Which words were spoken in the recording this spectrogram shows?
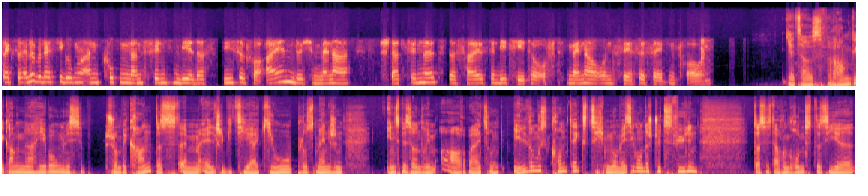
sexuelle Belästigungen angucken, dann finden wir, dass diese vor allem durch Männer stattfindet. Das heißt, sind die Täter oft Männer und sehr, sehr selten Frauen. Jetzt aus vorangegangenen Erhebungen ist schon bekannt, dass ähm, LGBTIQ plus Menschen insbesondere im Arbeits- und Bildungskontext sich nur mäßig unterstützt fühlen. Das ist auch ein Grund, dass ihr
